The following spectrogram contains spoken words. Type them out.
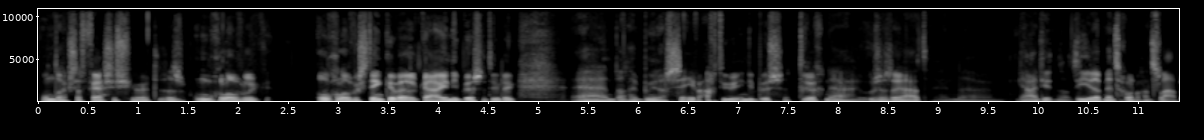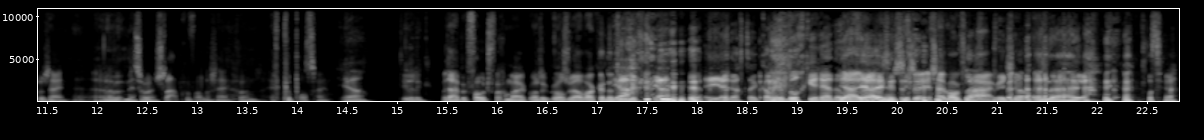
ondanks dat verse shirt, dat is ongelooflijk, ongelooflijk stinken bij elkaar in die bus natuurlijk. En dan heb je nog 7, 8 uur in die bus terug naar Oezazeraat. En eh, ja, die, dan zie je dat mensen gewoon nog aan het slapen zijn. Eh, mensen gewoon in slaap gevallen zijn, gewoon echt kapot zijn. Ja. tuurlijk. Maar daar heb ik foto's van gemaakt, want ik was wel wakker natuurlijk. ja. En jij dacht, eh, kan ik het nog een keer redden? Ja, Of, ja, zit het? precies. Zijn we al klaar, weet je wel? En, eh, ja, klopt, ja.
